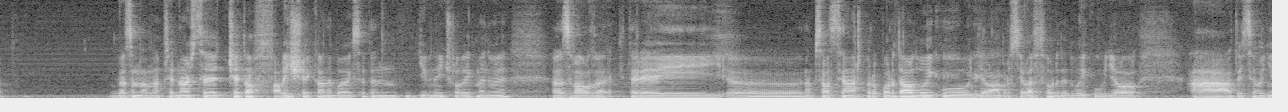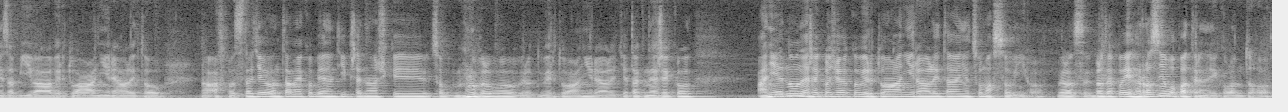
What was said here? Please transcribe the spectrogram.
eh, byl jsem tam na přednášce Četa Fališeka, nebo jak se ten divný člověk jmenuje, eh, z Valve, který eh, napsal scénář pro Portal 2, dělá prostě Left 4 Dead 2 udělal a teď se hodně zabývá virtuální realitou. No a v podstatě on tam jako během té přednášky, co mluvil o vir- virtuální realitě, tak neřekl, ani jednou neřekl, že jako virtuální realita je něco masového. Byl, byl takový hrozně opatrný kolem toho.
